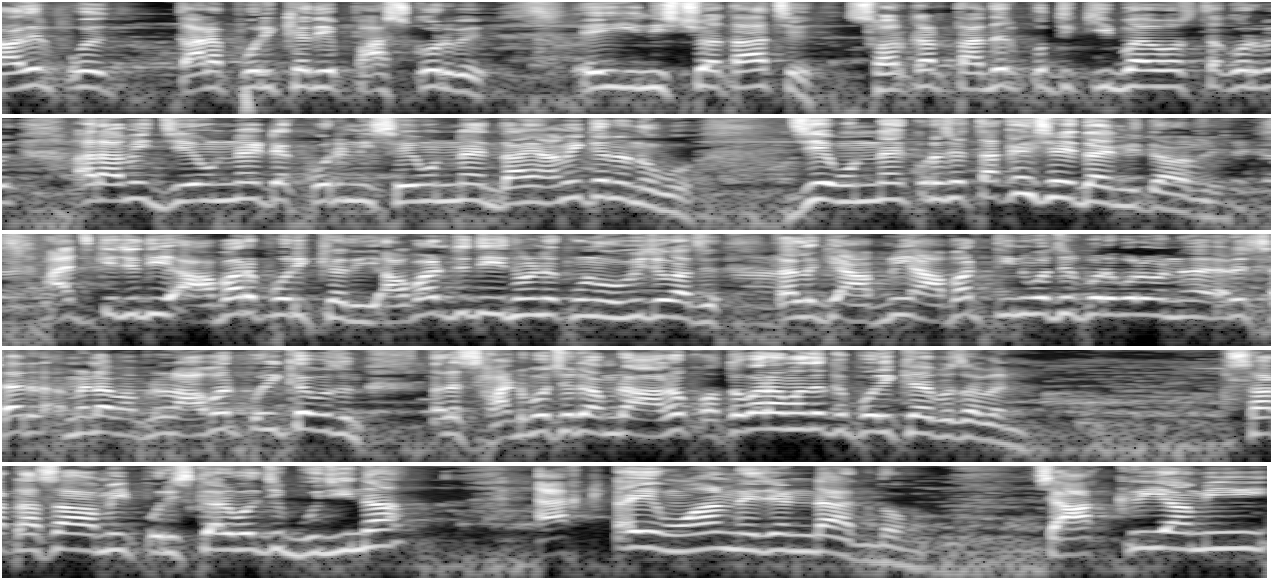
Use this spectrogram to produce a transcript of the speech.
তাদের তারা পরীক্ষা দিয়ে পাশ করবে, এই নিশ্চয়তা আছে। সরকার তাদের প্রতি কী ব্যবস্থা করবে? আর আমি যে অন্যায়টা করিনি, সেই অন্যায় দায় আমি কেন নেব? যে অন্যায় করেছে তাকেই সেই দায় নিতে হবে। আজকে যদি আবার পরীক্ষা দিই, আবার যদি এই ধরনের কোনো অভিযোগ আছে তাহলে কি আপনি আবার তিন বছর পরে বলবেন, আরে স্যার, ম্যাডাম, আপনারা আবার পরীক্ষায় বসেন? তাহলে ষাট বছরে আমরা আরও কতবার আমাদেরকে পরীক্ষায় বসাবেন? আশা টাশা আমি পরিষ্কার বলছি বুঝি না। একটাই ওয়ান এজেন্ডা একদম। চাকরি আমি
